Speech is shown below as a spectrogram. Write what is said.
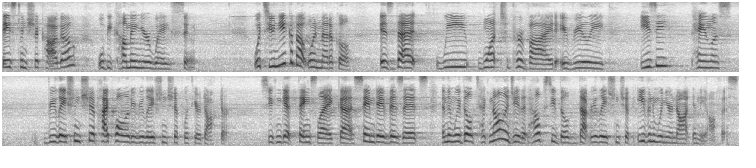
based in Chicago, we'll be coming your way soon. What's unique about One Medical is that we want to provide a really easy, painless relationship, high quality relationship with your doctor. So you can get things like uh, same day visits, and then we build technology that helps you build that relationship even when you're not in the office.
